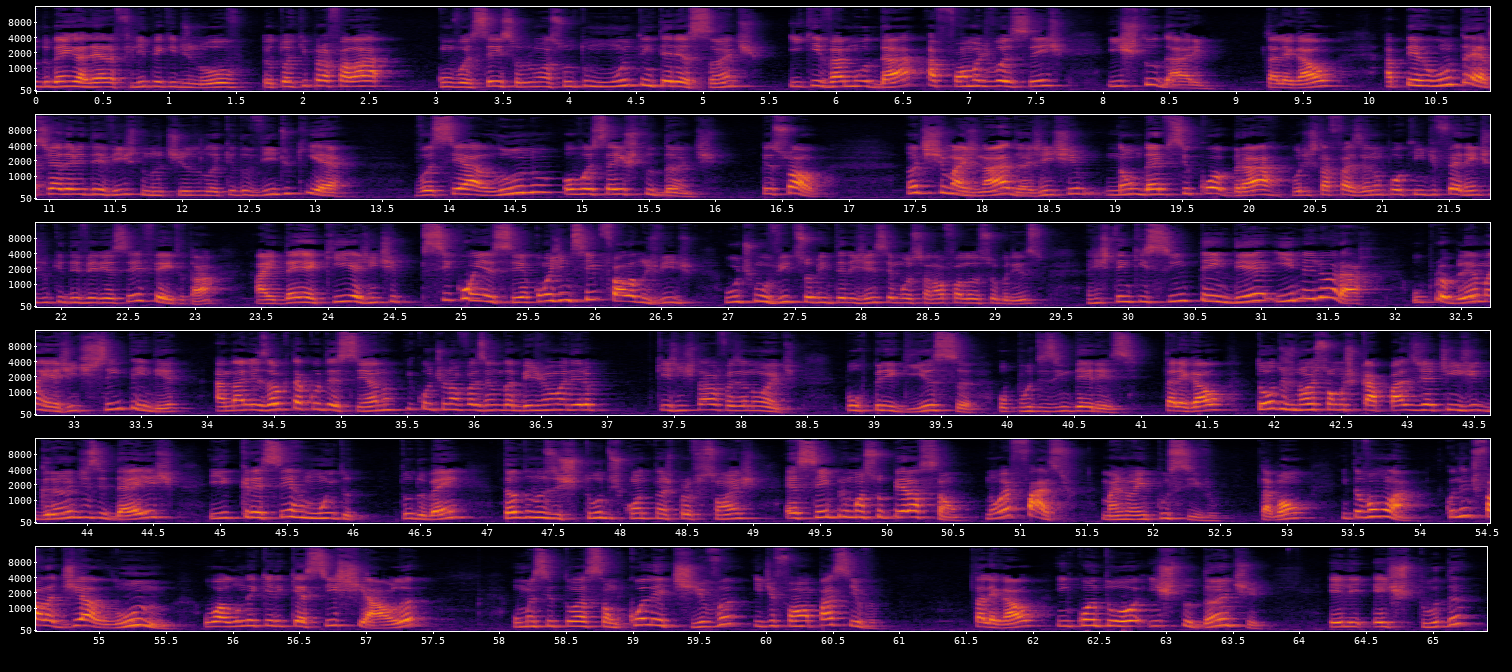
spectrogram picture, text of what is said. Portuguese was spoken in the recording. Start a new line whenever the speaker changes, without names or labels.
Tudo bem, galera? Felipe aqui de novo. Eu tô aqui para falar com vocês sobre um assunto muito interessante e que vai mudar a forma de vocês estudarem. Tá legal? A pergunta é, você já deve ter visto no título aqui do vídeo que é: você é aluno ou você é estudante? Pessoal, antes de mais nada, a gente não deve se cobrar por estar fazendo um pouquinho diferente do que deveria ser feito, tá? A ideia aqui é a gente se conhecer, como a gente sempre fala nos vídeos. O último vídeo sobre inteligência emocional falou sobre isso. A gente tem que se entender e melhorar. O problema é a gente se entender, analisar o que está acontecendo e continuar fazendo da mesma maneira que a gente estava fazendo antes, por preguiça ou por desinteresse. Tá legal? Todos nós somos capazes de atingir grandes ideias e crescer muito, tudo bem? Tanto nos estudos quanto nas profissões, é sempre uma superação. Não é fácil, mas não é impossível, tá bom? Então vamos lá. Quando a gente fala de aluno, o aluno é aquele que assiste aula, uma situação coletiva e de forma passiva. Tá legal? Enquanto o estudante, ele estuda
